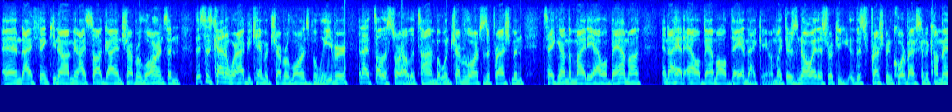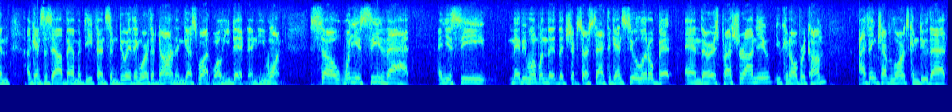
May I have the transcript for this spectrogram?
And I think, you know, I mean, I saw a guy in Trevor Lawrence, and this is kind of where I became a Trevor Lawrence believer. And I tell this story all the time, but when Trevor Lawrence was a freshman taking on the mighty Alabama, and I had Alabama all day in that game, I'm like, there's no way this rookie, this freshman quarterback's going to come in against this Alabama defense and do anything worth a darn. And guess what? Well, he did, and he won. So when you see that, and you see maybe when, when the, the chips are stacked against you a little bit and there is pressure on you, you can overcome. I think Trevor Lawrence can do that,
